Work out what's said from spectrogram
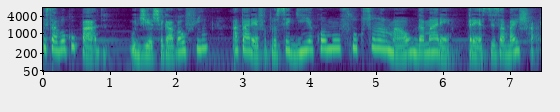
Estava ocupada, o dia chegava ao fim, a tarefa prosseguia como o fluxo normal da maré, prestes a baixar.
